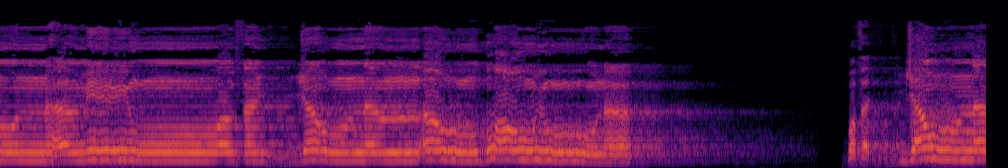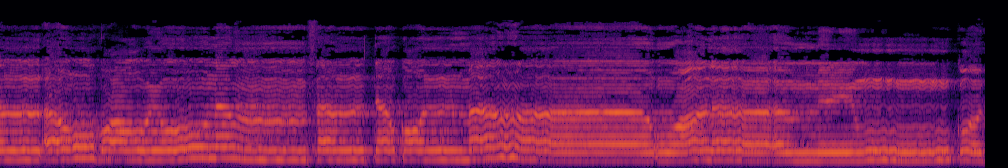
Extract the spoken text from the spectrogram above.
مُّنْهَمِرٍ وَفَجَّرْنَا الْأَرْضَ عُيُونًا عَلَىٰ أَمْرٍ قَدْ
